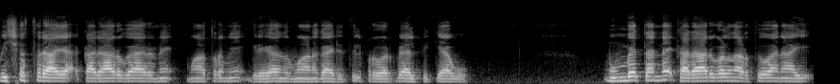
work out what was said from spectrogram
വിശ്വസ്തരായ കരാറുകാരനെ മാത്രമേ ഗൃഹനിർമ്മാണ കാര്യത്തിൽ പ്രവർത്തിപ്പിക്കാവൂ മുമ്പേ തന്നെ കരാറുകൾ നടത്തുവാനായി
